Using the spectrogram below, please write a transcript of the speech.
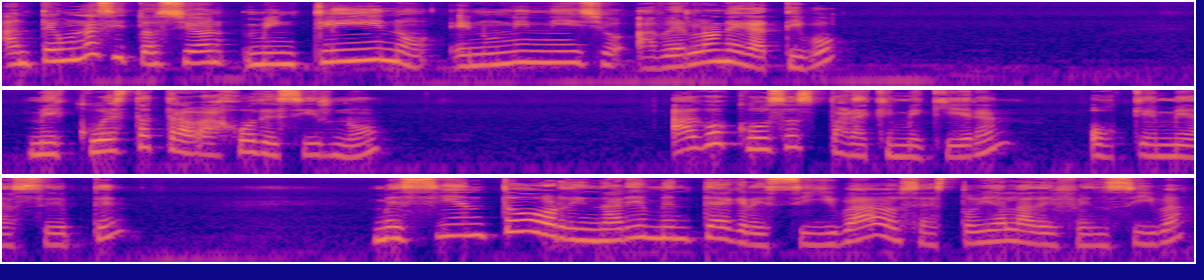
Ante una situación me inclino en un inicio a ver lo negativo. ¿Me cuesta trabajo decir no? ¿Hago cosas para que me quieran o que me acepten? ¿Me siento ordinariamente agresiva, o sea, estoy a la defensiva?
